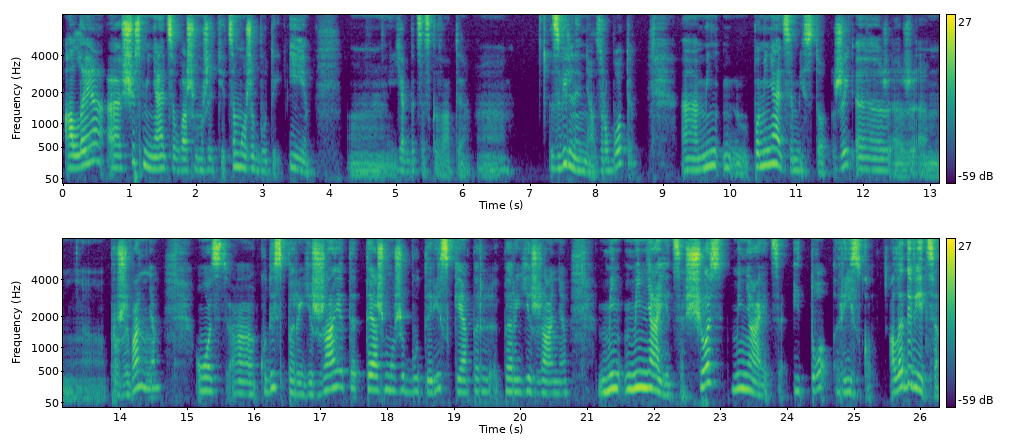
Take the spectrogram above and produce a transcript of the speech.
Але е, щось міняється у вашому житті. Це може бути і, як би це сказати, е, звільнення з роботи. Е, Поміняється місто е, ж- ем, е, проживання. Ось е, кудись переїжджаєте, теж може бути різке пере- переїжджання. Міняється щось, міняється, і то різко. Але дивіться,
